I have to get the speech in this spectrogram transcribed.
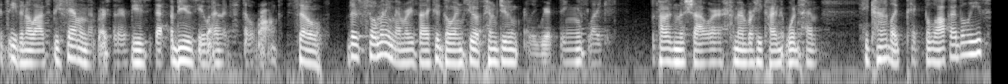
it's even allowed to be family members that are abused that abuse you and it's still wrong. So there's so many memories that I could go into of him doing really weird things like if I was in the shower, I remember he kind of one time he kind of like picked the lock, I believe,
